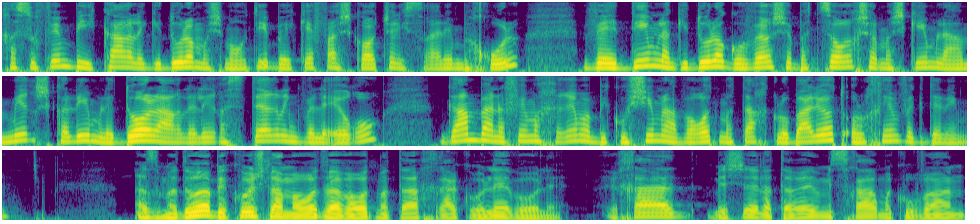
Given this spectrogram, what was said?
חשופים בעיקר לגידול המשמעותי בהיקף ההשקעות של ישראלים בחו"ל, ועדים לגידול הגובר שבצורך של משקיעים להמיר שקלים לדולר, ללירה סטרלינג ולאירו, גם בענפים אחרים הביקושים להעברות מטח גלובליות הולכים וגדלים. אז מדוע הביקוש להמרות והעברות מטח רק עולה ועולה? אחד, בשל אתרי מסחר מקוון,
